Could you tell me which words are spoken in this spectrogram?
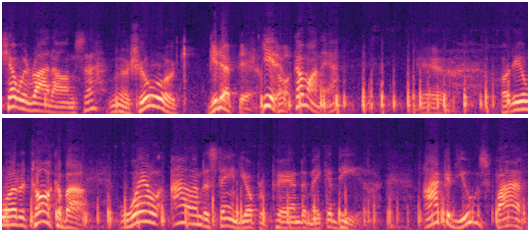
Shall we ride on, sir? Well, sure. Get up there. Get it. Come on now. Yeah. What do you want to talk about? Well, I understand you're preparing to make a deal. I could use $5,000,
